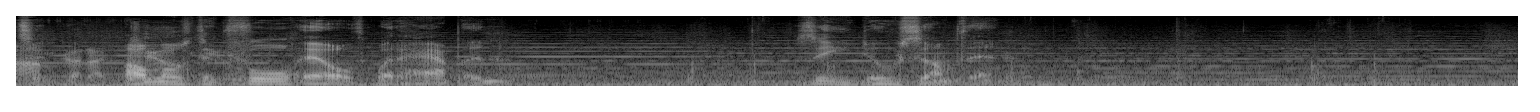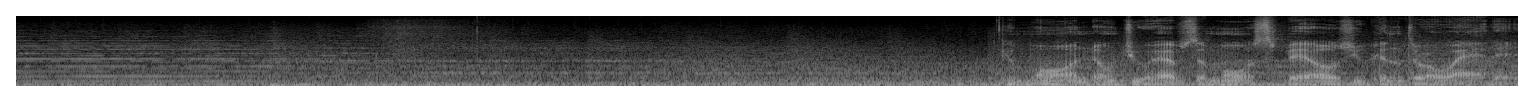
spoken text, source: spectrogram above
No, it's I'm gonna at, kill almost at full health. What happened? Z, do something. Come on, don't you have some more spells you can throw at it?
